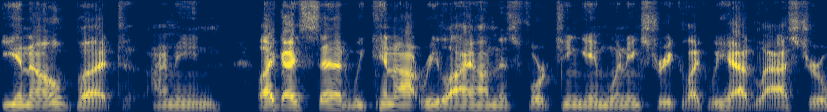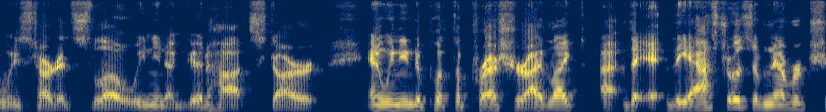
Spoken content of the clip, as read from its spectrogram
you know, but I mean, like I said, we cannot rely on this 14 game winning streak like we had last year when we started slow. We need a good hot start and we need to put the pressure. I'd like uh, the the Astros have never ch-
